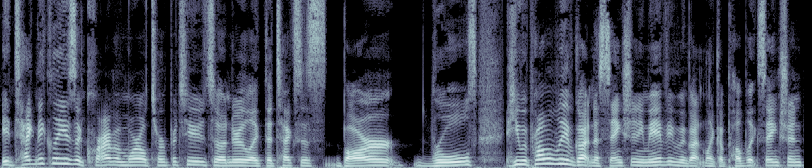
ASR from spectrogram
It technically is a crime of moral turpitude. So under like the Texas bar rules, he would probably have gotten a sanction. He may have even gotten like a public sanction.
